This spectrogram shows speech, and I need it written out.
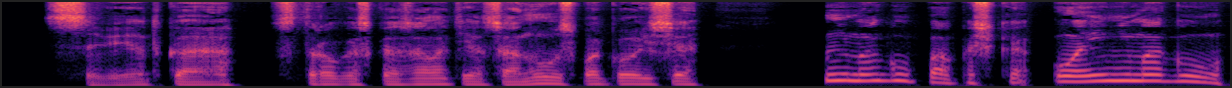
— Светка, — строго сказал отец, — а ну успокойся. — Не могу, папочка, ой, не могу.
